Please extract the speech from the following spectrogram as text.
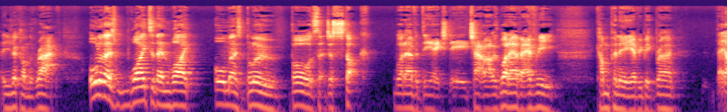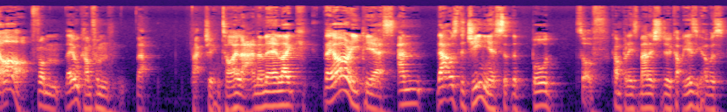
and you look on the rack, all of those whiter than white, almost blue boards that just stock whatever DHD, Channel whatever, every company, every big brand, they are from, they all come from that factory in Thailand and they're like, they are EPS. And that was the genius that the board sort of companies managed to do a couple of years ago was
